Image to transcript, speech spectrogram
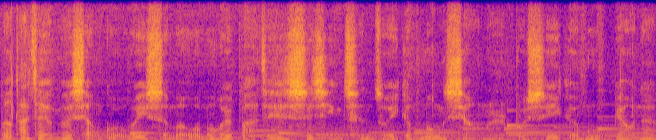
不知道大家有没有想过，为什么我们会把这些事情称作一个梦想，而不是一个目标呢？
